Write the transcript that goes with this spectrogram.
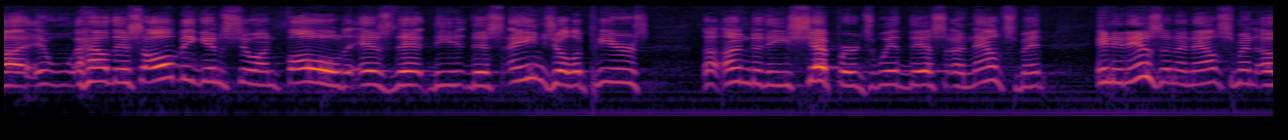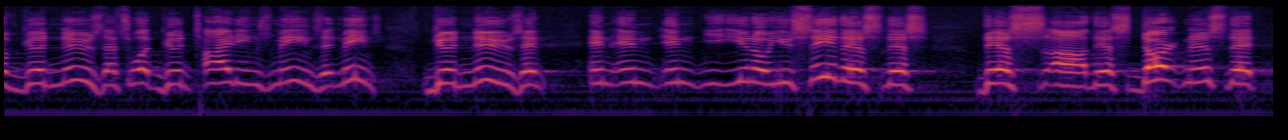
uh, it, how this all begins to unfold is that the, this angel appears uh, unto these shepherds with this announcement. And it is an announcement of good news. That's what good tidings means. It means good news. And, and, and, and you know, you see this, this, this, uh, this darkness that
